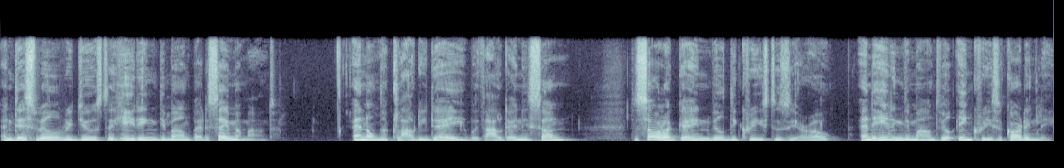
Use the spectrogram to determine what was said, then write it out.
and this will reduce the heating demand by the same amount. And on a cloudy day, without any sun, the solar gain will decrease to zero, and the heating demand will increase accordingly,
